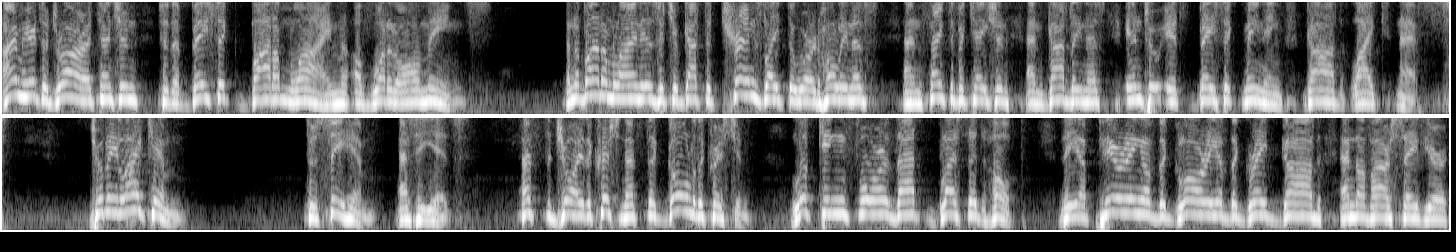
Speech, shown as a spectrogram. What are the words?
I'm here to draw our attention to the basic bottom line of what it all means. And the bottom line is that you've got to translate the word holiness and sanctification and godliness into its basic meaning, God-likeness. To be like Him. To see Him as He is. That's the joy of the Christian. That's the goal of the Christian. Looking for that blessed hope. The appearing of the glory of the great God and of our Savior,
